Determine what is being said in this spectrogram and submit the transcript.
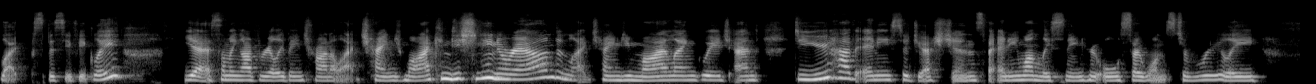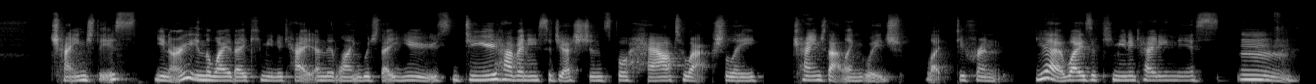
like, specifically yeah, something I've really been trying to like change my conditioning around and like changing my language. And do you have any suggestions for anyone listening who also wants to really change this, you know, in the way they communicate and the language they use? Do you have any suggestions for how to actually change that language, like different, yeah, ways of communicating this? Mm.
